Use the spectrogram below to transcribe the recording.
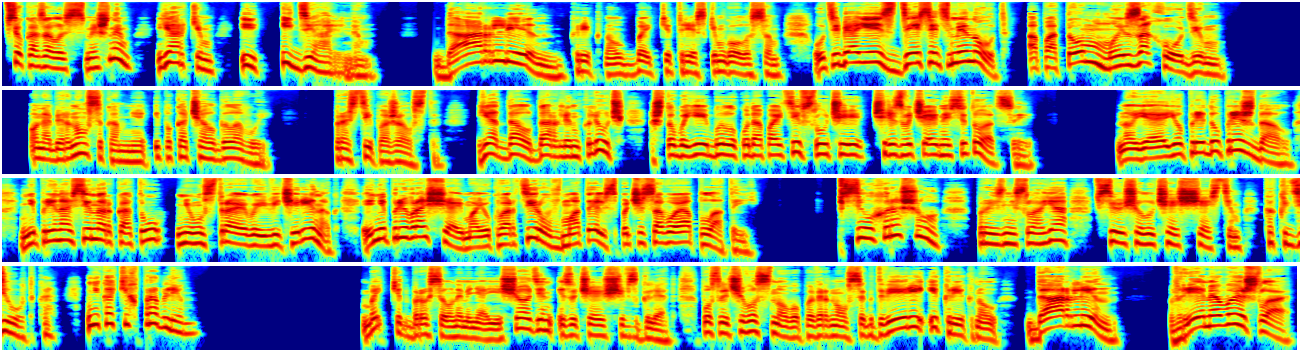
Все казалось смешным, ярким и идеальным. «Дарлин!» — крикнул Бекки треским голосом. «У тебя есть десять минут! а потом мы заходим». Он обернулся ко мне и покачал головой. «Прости, пожалуйста, Я дал Дарлин ключ, чтобы ей было куда пойти в случае чрезвычайной ситуации. Но я ее предупреждал. Не приноси наркоту, не устраивай вечеринок и не превращай мою квартиру в мотель с почасовой оплатой. «Все хорошо», — произнесла я, все еще луча счастьем, как идиотка. «Никаких проблем». Беккет бросил на меня еще один изучающий взгляд, после чего снова повернулся к двери и крикнул «Дарлин! Время вышло!»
